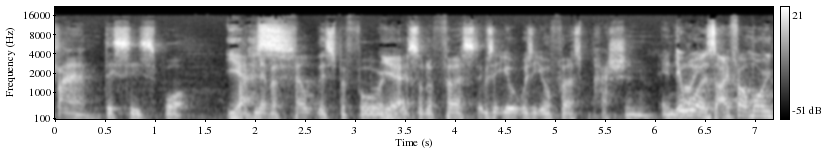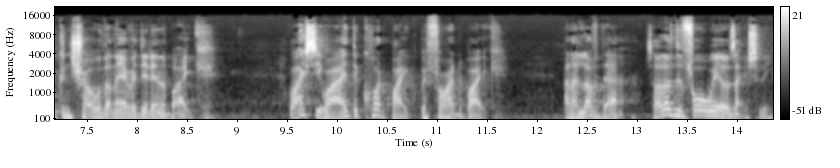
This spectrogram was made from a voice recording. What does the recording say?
Bam! This is what Yes. I've never felt this before. And Yeah. it was sort of first. Was it your Was it your first passion in? It life? was. I felt more in control than I ever did in a bike. Well, actually, well, I had the quad bike before I had the bike, and I loved that. So I loved the four wheels actually.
